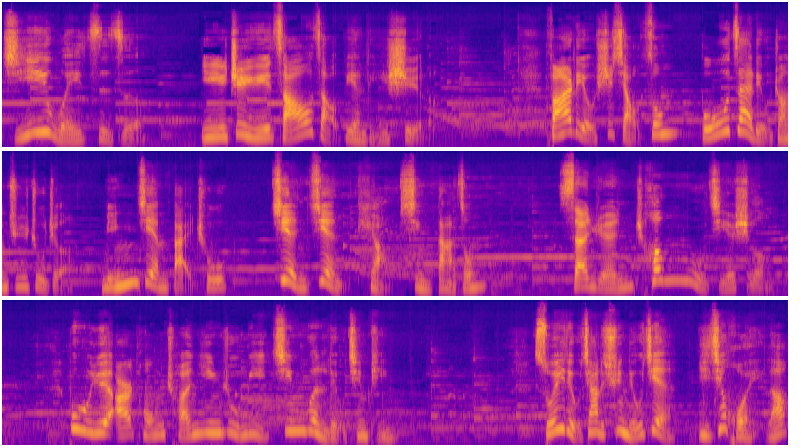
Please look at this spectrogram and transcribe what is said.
极为自责，以至于早早便离世了。反而柳氏小宗不在柳庄居住者。名剑百出，渐渐挑衅大宗，三人瞠目结舌，不约而同传音入密，惊问柳青平。所以柳家的驯流剑已经毁了。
